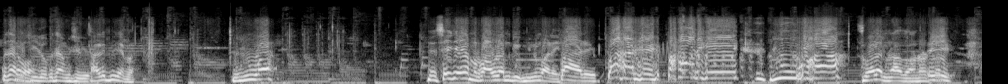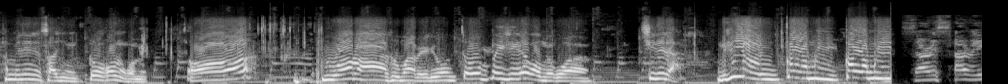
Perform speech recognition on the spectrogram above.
ပတ်သက်မရှိလို့ပတ်သက်မရှိဒါလေးပြေးလိုက်ပါဘူးယူဝါစိတ်ထဲမပါဘူးလားမသိဘူးမင်းတို့ကလေပါတယ်ပါတယ်ပါတယ်ယူဝါဇွာလည်းမနာတော့တော့အေးသမင်းလေးနဲ့စားကြည့်တော့ကောင်းတော့ကွာမင်းဩယူဝါပါဆိုမှပဲဒီကောင်တော်ပိစီတဲ့ကောင်ပဲကွာရှိသေးလားမရှိတော့ဘူးကောင်းပြီကောင်းပြီ sorry sorry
